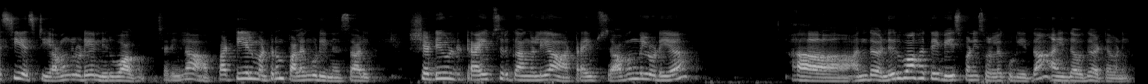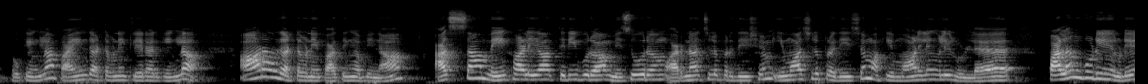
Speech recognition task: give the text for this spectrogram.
எஸ்சி எஸ்டி அவங்களுடைய நிர்வாகம். சரிங்களா? பட்டியல் மற்றும் பழங்குடியினர் சாரி ஷெட்யூல்டு ட்ரைப்ஸ் இருக்காங்க இல்லையா? ட்ரைப்ஸ் அவங்களுடைய அந்த நிர்வாகத்தை பேஸ் பண்ணி சொல்லக்கூடியது தான் ஐந்தாவது அட்டவணை. ஓகேங்களா? இப்போ ஐந்து அட்டவணை கிளியராக இருக்கீங்களா? ஆறாவது அட்டவணை பார்த்தீங்க அப்படின்னா அஸ்ஸாம் மேகாலயா திரிபுரா மிசோரம் அருணாச்சல பிரதேசம் இமாச்சல பிரதேசம் ஆகிய மாநிலங்களில் உள்ள பழங்குடியினருடைய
